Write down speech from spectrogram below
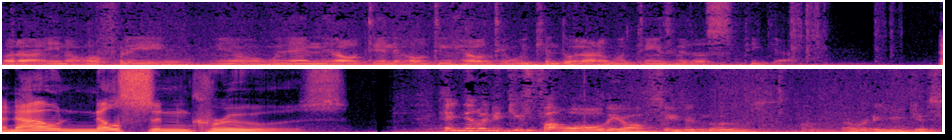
But uh, you know, hopefully, you know, with them healthy and the whole team healthy, we can do a lot of good things with those big guys. And now Nelson Cruz. Hey, Nelly, did you follow all the off-season moves, or do you just?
